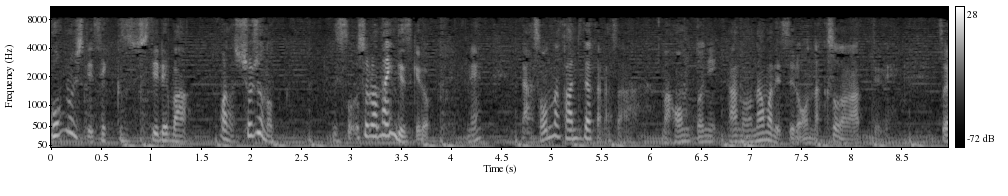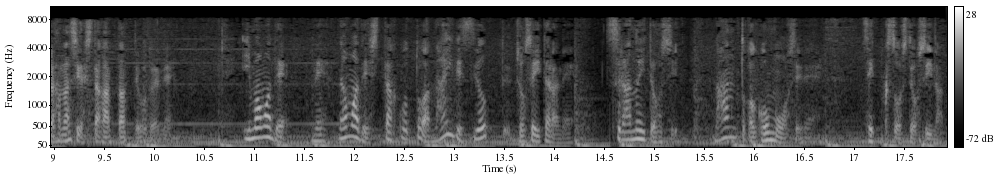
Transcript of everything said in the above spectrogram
ゴムしてセックスしてれば、まだ処女の、そ、それはないんですけど、ね。あそんな感じだからさ、まあ本当に、あの、生でする女クソだなってね、そういう話がしたかったってことでね、今までね、生でしたことはないですよって女性いたらね、貫いてほしい。なんとかゴムをしてね、セックスをしてほしいなと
